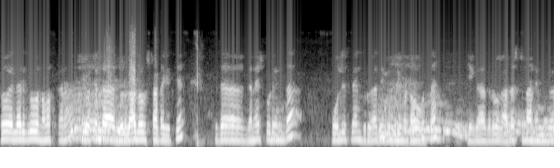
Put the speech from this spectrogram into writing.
ಸೊ ಎಲ್ಲರಿಗೂ ನಮಸ್ಕಾರ. ಇವತ್ತಿಂದ ದುರ್ಗಾದವ್ರು ಸ್ಟಾರ್ಟ್ ಆಗೈತಿ. ಇದು ಗಣೇಶ್ ಗುಡಿಯಿಂದ ಪೊಲೀಸ್ ಲೈನ್ ದುರ್ಗಾದೇವಿ ಗುಡಿ ಮಠ ಹೋಗುತ್ತೆ. ಈಗ ಅದ್ರೊಳಗೆ ಆದಷ್ಟು ನಾನು ನಿಮ್ಗೆ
